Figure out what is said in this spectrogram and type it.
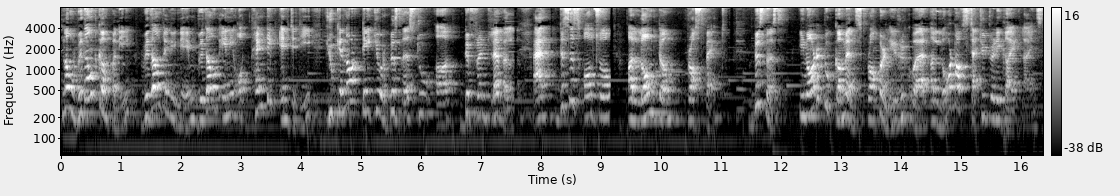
Now, without company, without any name, without any authentic entity, you cannot take your business to a different level. And this is also a long-term prospect. Business, in order to commence properly, require a lot of statutory guidelines.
